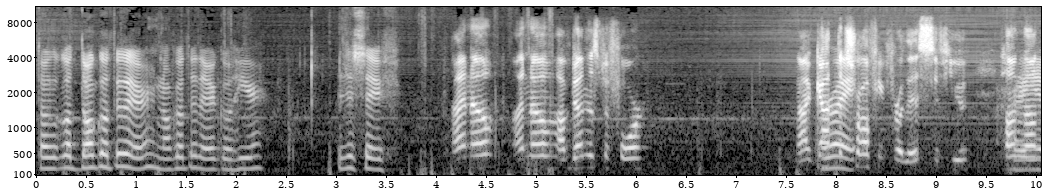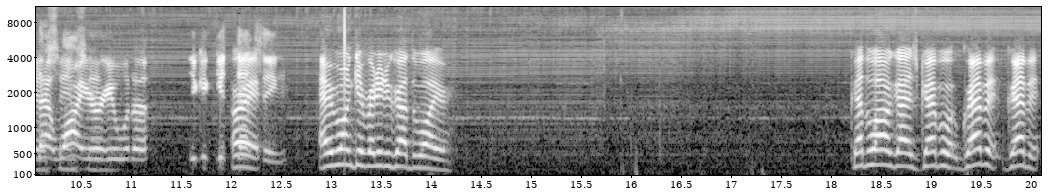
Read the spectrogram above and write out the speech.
Don't go. Don't go through there. Don't go through there. Go here. This is safe. I know, I know, I've done this before. I've got Alright. the trophy for this. If you hung Alright, on yeah, that same, wire, same. it would have. You could get Alright. that thing. Everyone, get ready to grab the wire. Grab the wire, guys. Grab it. Grab it. Grab it.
